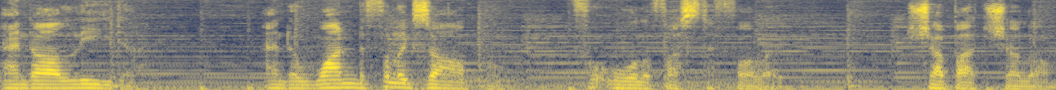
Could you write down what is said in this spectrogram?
and our leader, and a wonderful example for all of us to follow. Shabbat Shalom.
